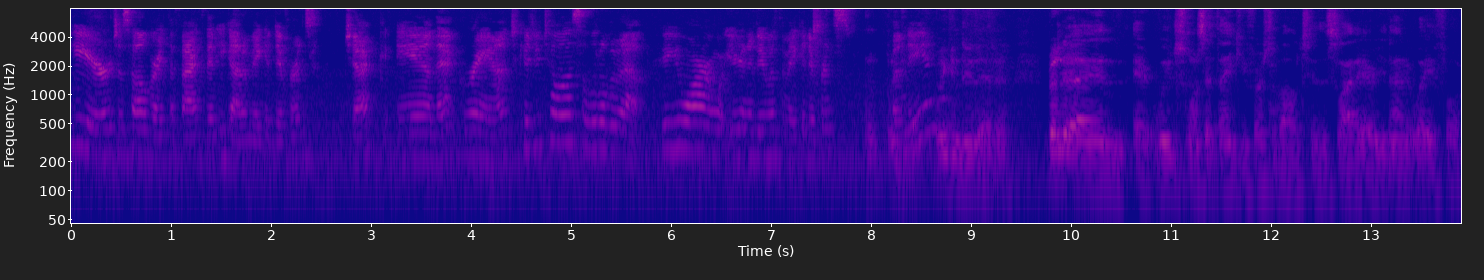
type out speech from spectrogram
here to celebrate the fact that he got to make a difference check and that grant. Could you tell us a little bit about who you are and what you're going to do with the Make a Difference funding? We can do that. Uh, Brenda, and uh, we just want to say thank you, first of all, to the Salina Area United Way for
